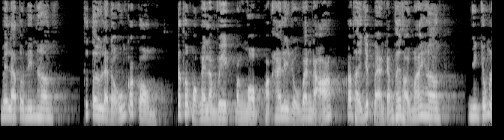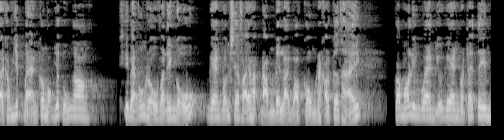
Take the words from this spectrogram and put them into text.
melatonin hơn. Thứ tư là đồ uống có cồn Kết thúc một ngày làm việc bằng một hoặc hai ly rượu vang đỏ có thể giúp bạn cảm thấy thoải mái hơn, nhưng chúng lại không giúp bạn có một giấc ngủ ngon. Khi bạn uống rượu và đi ngủ, gan vẫn sẽ phải hoạt động để loại bỏ cồn ra khỏi cơ thể. Có mối liên quan giữa gan và trái tim,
